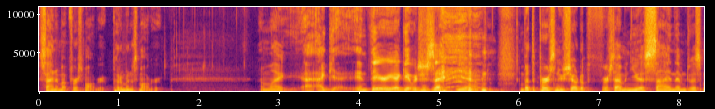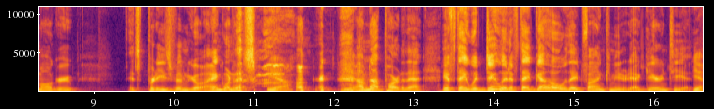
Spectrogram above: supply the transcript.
sign them up for a small group, put them in a small group. I'm like, I, I get, in theory, I get what you're saying. Yeah. but the person who showed up the first time and you assign them to a small group, it's pretty easy for them to go, I ain't going to that small Yeah. Yeah. I'm not part of that. If they would do it, if they'd go, they'd find community. I guarantee it. Yeah.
